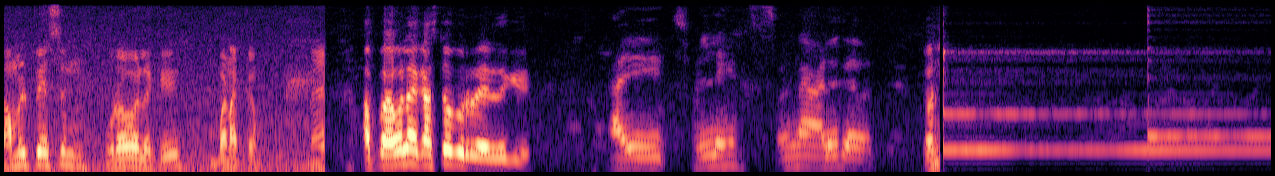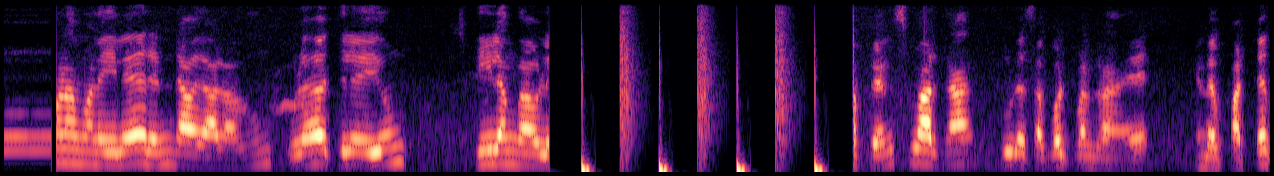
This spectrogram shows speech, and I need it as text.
தமிழ் பேசும் உறவுகளுக்கு வணக்கம். அப்போ எவ்வளோ கஷ்டப்படுற இதுக்கு? திருவண்ணாமலையில ரெண்டாவது ஆளாகவும் உலகத்திலேயும் ஸ்ரீலங்காவில ஃப்ரெண்ட்ஸ் மார்க் தான் கூட சப்போர்ட் பண்றாங்க. இந்த பட்ட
